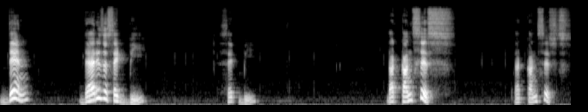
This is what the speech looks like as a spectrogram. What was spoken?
Then there is a set b set b that consists that consists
